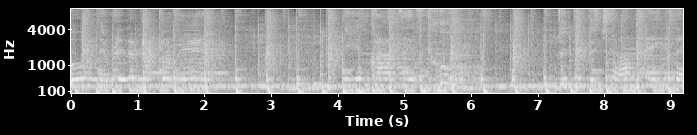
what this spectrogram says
They really pack in. Crowds say it's cool to dig this champagne thing.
